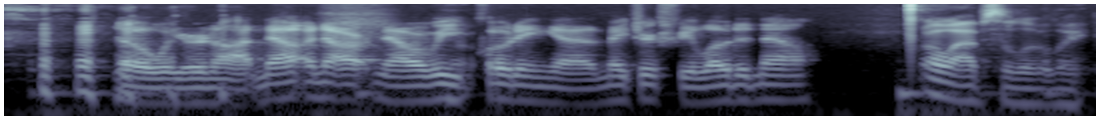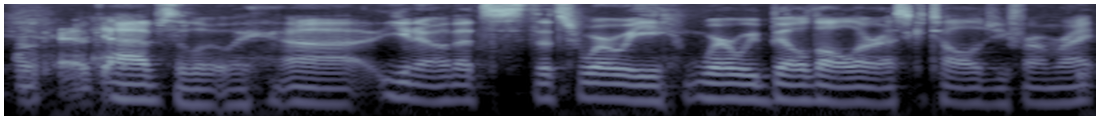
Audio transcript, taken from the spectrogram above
no, we are not. Now, now, now, are we quoting uh, Matrix Reloaded now? Oh, absolutely. Okay. Okay. Absolutely. Uh, you know, that's that's where we where we build all our eschatology from, right?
